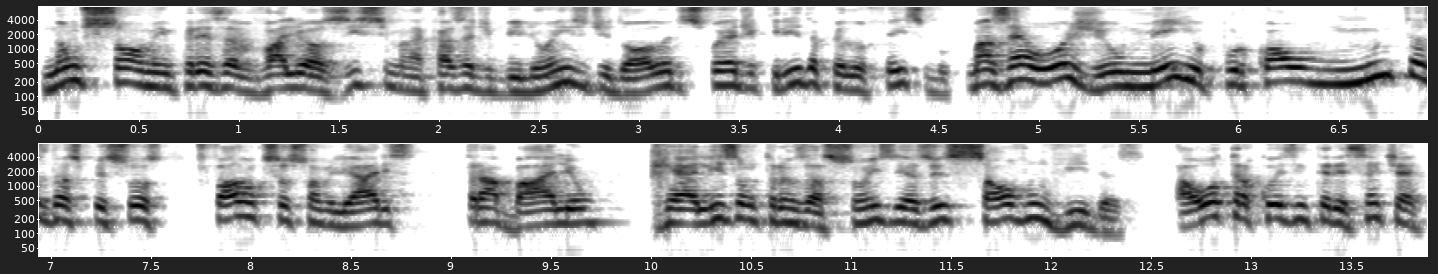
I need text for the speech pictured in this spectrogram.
não só uma empresa valiosíssima na casa de bilhões de dólares, foi adquirida pelo Facebook, mas é hoje o meio por qual muitas das pessoas falam com seus familiares, trabalham, realizam transações e às vezes salvam vidas. A outra coisa interessante é,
